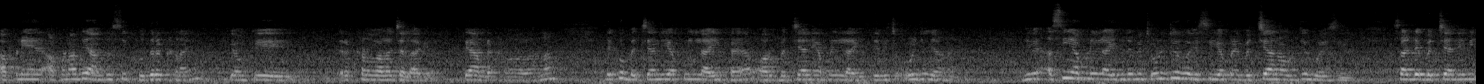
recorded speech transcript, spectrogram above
ਆਪਣੇ, ਆਪਣਾ ਧਿਆਨ ਤੁਸੀਂ ਖੁਦ ਰੱਖਣਾ ਹੈ, ਕਿਉਂਕਿ ਰੱਖਣ ਵਾਲਾ ਚਲਾ ਗਿਆ, ਧਿਆਨ ਰੱਖਣ ਵਾਲਾ, ਹਨਾ? ਦੇਖੋ, ਬੱਚਿਆਂ ਦੀ ਆਪਣੀ ਲਾਈਫ ਹੈ ਔਰ ਬੱਚਿਆਂ ਨੇ ਆਪਣੀ ਲਾਈਫ ਦੇ ਵਿੱਚ ਉਲਝ ਜਾਣਾ ਜਿਵੇਂ ਅਸੀਂ ਆਪਣੀ ਲਾਈਫ ਦੇ ਵਿੱਚ ਉਲਝੇ ਹੋਏ ਸੀ, ਆਪਣੇ ਬੱਚਿਆਂ ਨਾਲ ਉਲਝੇ ਹੋਏ ਸੀ, ਸਾਡੇ ਬੱਚਿਆਂ ਨੇ ਵੀ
